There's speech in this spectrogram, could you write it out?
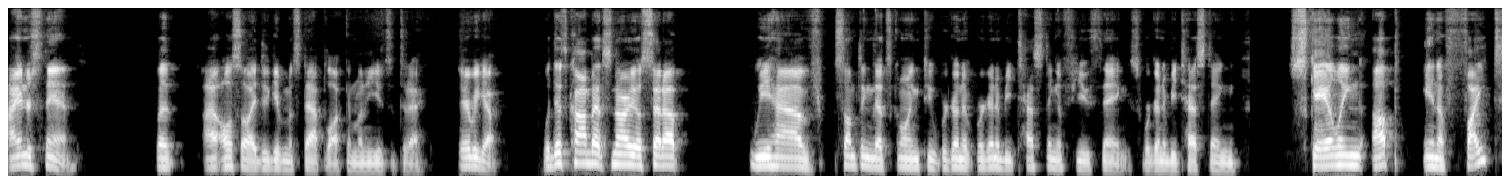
I understand. But I also I did give him a stat block. I'm going to use it today. There we go. With this combat scenario set up, we have something that's going to we're going to we're going to be testing a few things. We're going to be testing scaling up in a fight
